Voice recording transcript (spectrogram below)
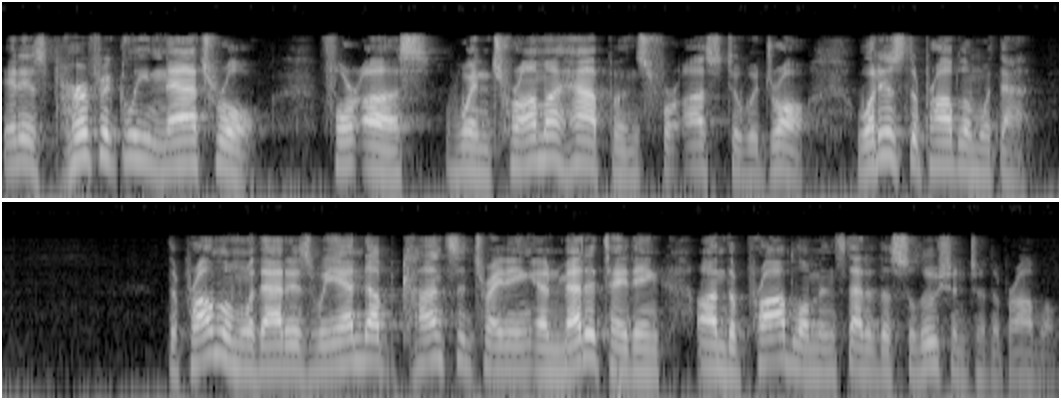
It is perfectly natural for us when trauma happens for us to withdraw. What is the problem with that? The problem with that is we end up concentrating and meditating on the problem instead of the solution to the problem.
